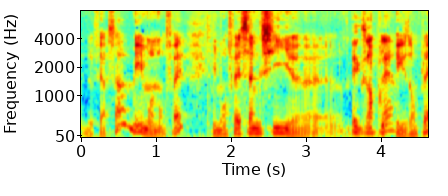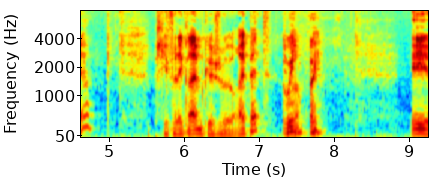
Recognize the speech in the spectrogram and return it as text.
de faire ça, mais ils m'en ont fait. Ils m'ont fait 5-6 Exemplaire exemplaires. parce qu'il fallait quand même que je répète. Oui, vois. oui. Et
